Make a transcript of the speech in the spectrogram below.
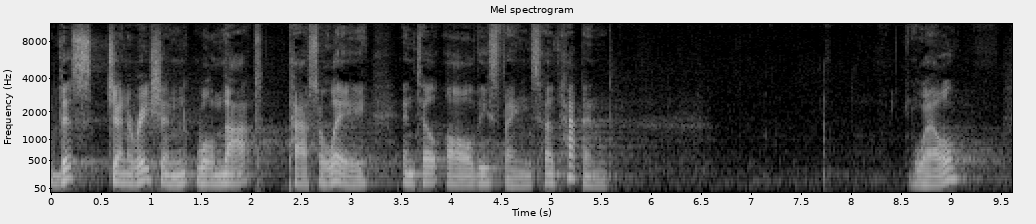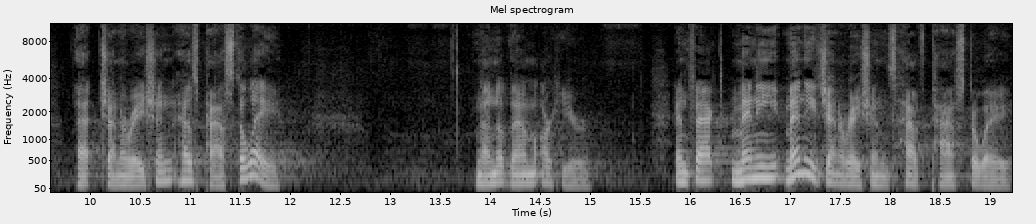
This generation will not pass away until all these things have happened. Well, that generation has passed away. None of them are here. In fact, many, many generations have passed away.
